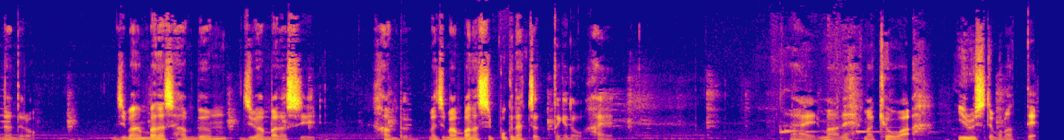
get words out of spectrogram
なんだろう、自慢話半分、自慢話半分。まあ、自慢話っぽくなっちゃったけど、はい。はい、まあね、まあ今日は許してもらって、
